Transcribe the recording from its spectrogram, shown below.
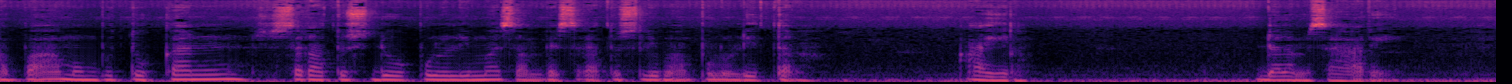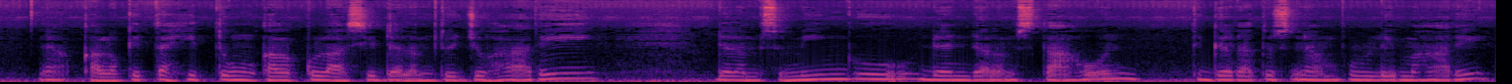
apa membutuhkan 125 sampai 150 liter air dalam sehari. Nah, kalau kita hitung kalkulasi dalam tujuh hari, dalam seminggu, dan dalam setahun, 365 hari,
